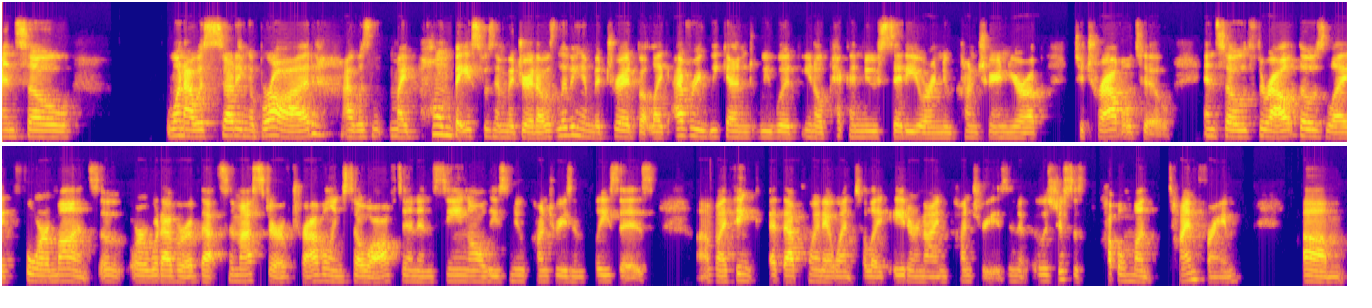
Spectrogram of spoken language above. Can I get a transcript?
And so when I was studying abroad, I was my home base was in Madrid. I was living in Madrid, but like every weekend we would, you know, pick a new city or a new country in Europe to travel to. And so throughout those like 4 months of, or whatever of that semester of traveling so often and seeing all these new countries and places, um, I think at that point I went to like 8 or 9 countries and it, it was just a couple month time frame. Um,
